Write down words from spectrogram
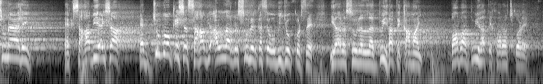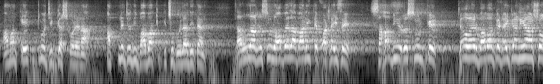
শোনায় দেই। এক সাহাবি আইসা, এক যুবক এসে সাহাবি আল্লাহ রসুলের কাছে অভিযোগ করছে, ইয়া রসুল আল্লাহ দুই হাতে কামাই, বাবা দুই হাতে খরচ করে, আমাকে একটুও জিজ্ঞাসা করে না। আপনি যদি বাবাকে কিছু বলে দিতেন। আল্লাহ রসুল অবেলা বাড়িতে পাঠাইছে, সাহাবি রসুলকে যাও, এর বাবাকে ডাইকা নিয়ে আসো।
